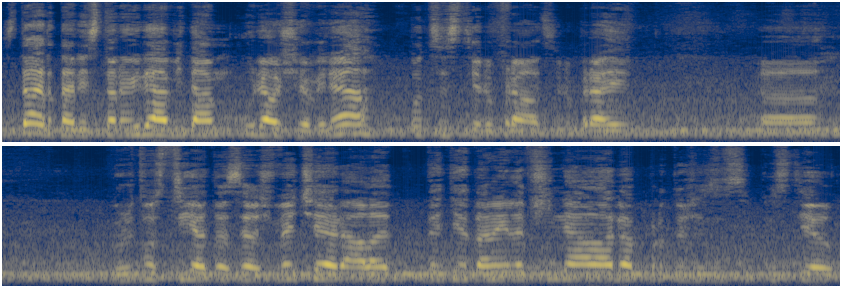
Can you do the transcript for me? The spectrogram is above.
Zdar, tady Staroida, vítám u dalšího videa po cestě do práce do Prahy. Uh, budu to stříhat asi až večer, ale teď je ta nejlepší nálada, protože jsem si pustil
